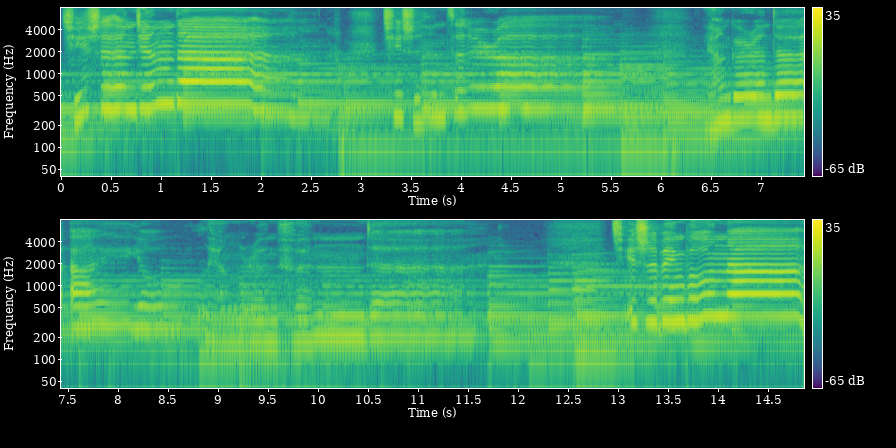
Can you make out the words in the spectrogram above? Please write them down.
其实很简单，其实很自然，两个人的爱由两人分担，其实并不难，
